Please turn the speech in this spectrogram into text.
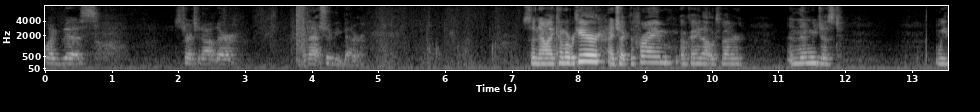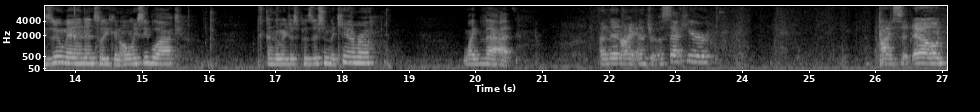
Like this. Stretch it out there. And that should be better. So now I come over here, I check the frame. Okay, that looks better. And then we just, we zoom in until you can only see black. And then we just position the camera like that. And then I enter the set here. I sit down.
